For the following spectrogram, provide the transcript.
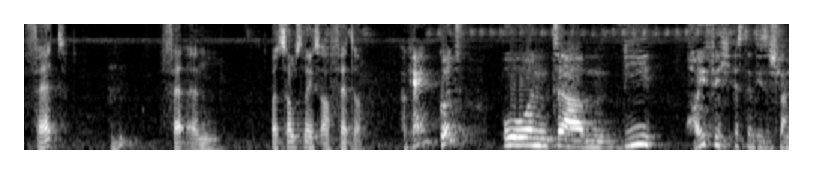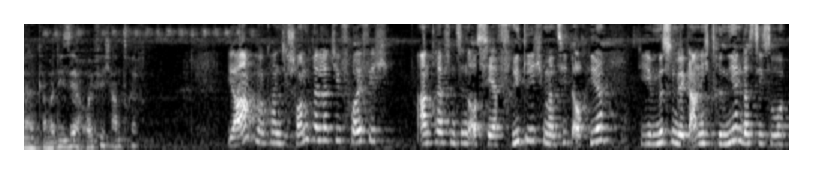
fat. Fat, um, but some snakes are fatter. Okay, gut. Und ähm, wie häufig ist denn diese Schlange? Kann man die sehr häufig antreffen? Ja, man kann sie schon relativ häufig antreffen, sind auch sehr friedlich. Man sieht auch hier, die müssen wir gar nicht trainieren, dass die so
